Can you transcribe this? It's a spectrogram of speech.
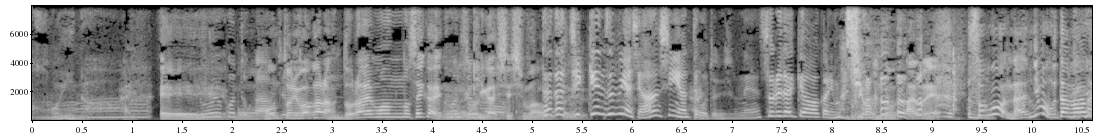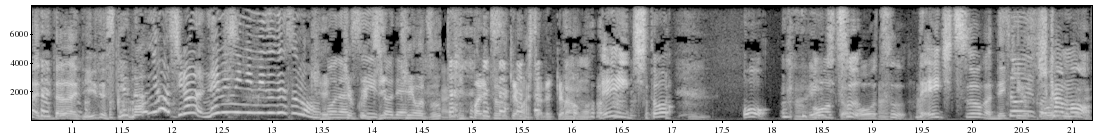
すごいなはえどういうことか本当にわから。ん。ドラえもんの世界のような気がしてしまう。ただ実験済みやし安心やってことですよね。それだけはわかりましいた。あのね、そこは何にも疑わないでいただいていいですか？何にも知らない。寝耳に水ですもん、こんな結局水素で。実験をずっと引っ張り続けましたね、今日も。H と O、H と O2。O2 で、H2O ができる。しかも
